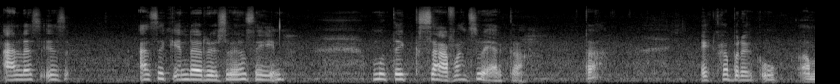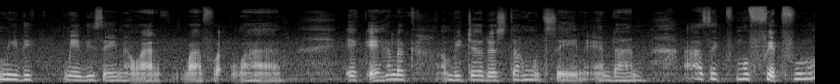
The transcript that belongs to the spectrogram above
alles is, als ik in de rust wil zijn, moet ik s'avonds werken. Ik gebruik ook medi medicijnen waar ik eigenlijk een beetje rustig moet zijn. En dan, als ik me fit voel,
